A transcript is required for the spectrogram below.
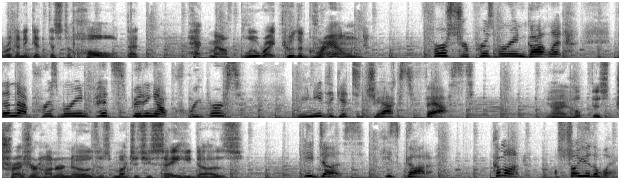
How we're gonna get this to hold. That heckmouth blew right through the ground. First your Prismarine gauntlet, then that Prismarine pit spitting out creepers. We need to get to Jack's fast. Yeah, I hope this treasure hunter knows as much as you say he does. He does. He's gotta. Come on, I'll show you the way.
